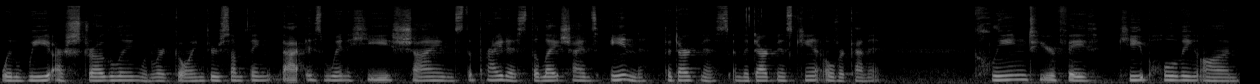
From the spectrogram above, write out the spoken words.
when we are struggling, when we're going through something, that is when He shines the brightest. The light shines in the darkness, and the darkness can't overcome it. Cling to your faith, keep holding on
